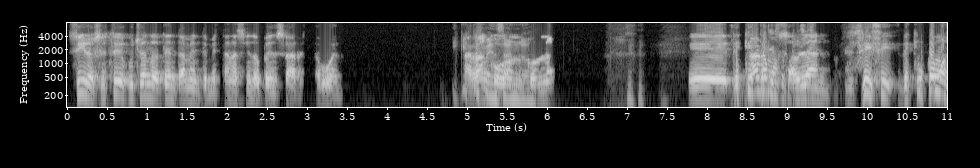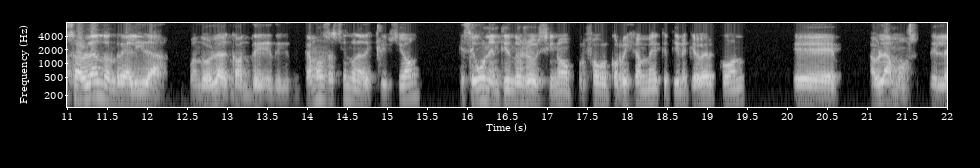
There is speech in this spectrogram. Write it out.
Sí, los estoy escuchando atentamente, me están haciendo pensar, está bueno. ¿Y qué estás pensando? Eh, ¿De qué estamos hablando? Sí, sí, ¿de qué estamos hablando en realidad? Cuando, estamos haciendo una descripción que según entiendo yo, y si no, por favor corríjanme, que tiene que ver con, eh, hablamos del,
